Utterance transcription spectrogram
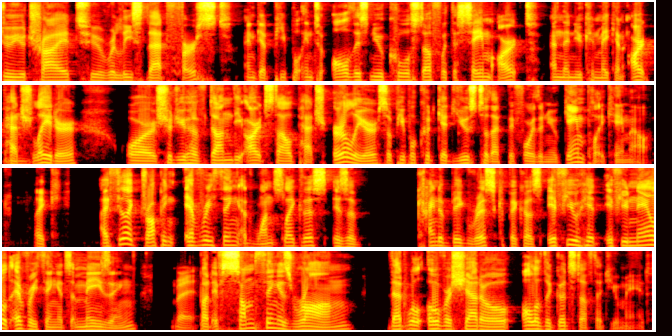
do you try to release that first and get people into all this new cool stuff with the same art, and then you can make an art patch later? Or should you have done the art style patch earlier so people could get used to that before the new gameplay came out? Like, I feel like dropping everything at once like this is a kind of big risk because if you hit, if you nailed everything, it's amazing. Right. But if something is wrong, that will overshadow all of the good stuff that you made.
